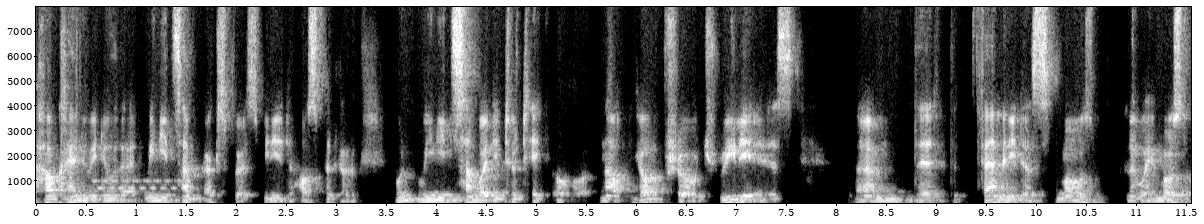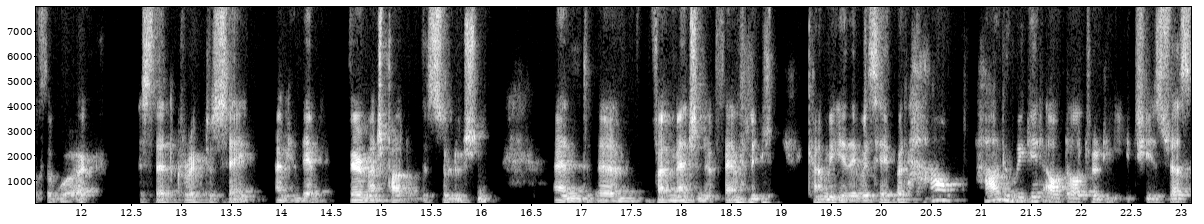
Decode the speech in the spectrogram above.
how can we do that? We need some experts, we need a hospital, we need somebody to take over. Now, your approach really is um, that the family does most, in a way, most of the work. Is that correct to say? I mean, they're very much part of the solution. And um, if I imagine a family coming here, they would say, but how, how do we get our daughter to eat? She's just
